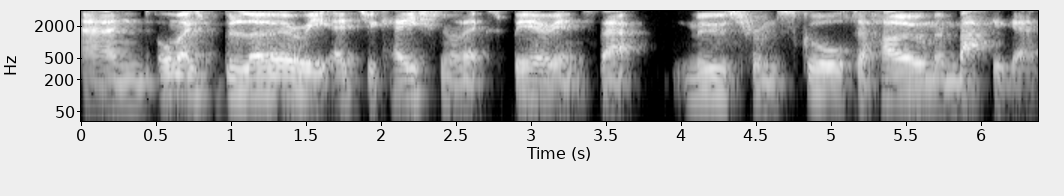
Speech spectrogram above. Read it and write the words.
and almost blurry educational experience that moves from school to home and back again,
